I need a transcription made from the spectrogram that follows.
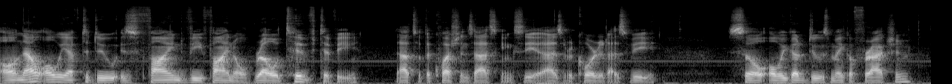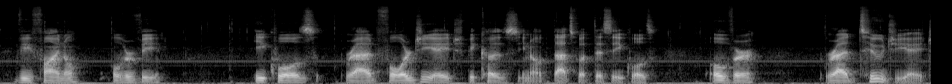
all now all we have to do is find V final relative to V. That's what the question's asking. See it as recorded as V. So all we got to do is make a fraction, V final over V equals rad 4gh because you know that's what this equals over rad 2gh.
